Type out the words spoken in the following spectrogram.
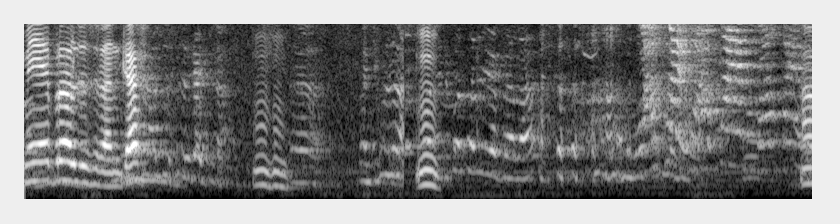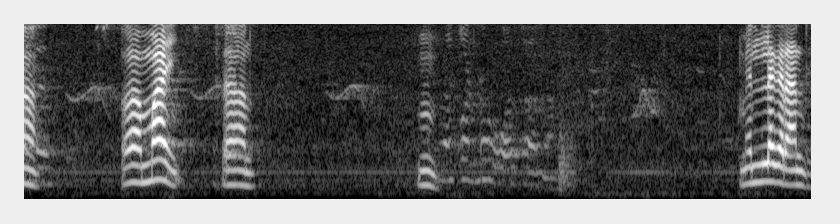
మీ ఏప్రాలు చూసడానికా అమ్మాయి రాను ఉమ్. మెల్లగా రాండి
